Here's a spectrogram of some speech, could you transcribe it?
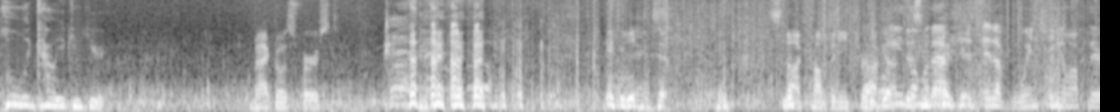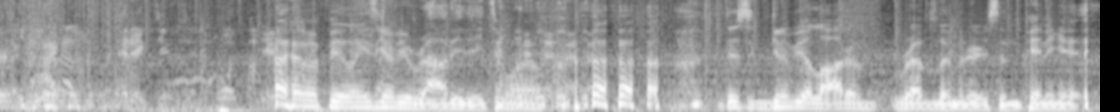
Holy cow, you can hear it. Matt goes first. it's not company truck. just end up winching him up there. I have a feeling he's gonna be a rowdy day tomorrow. There's gonna be a lot of rev limiters and pinning it.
